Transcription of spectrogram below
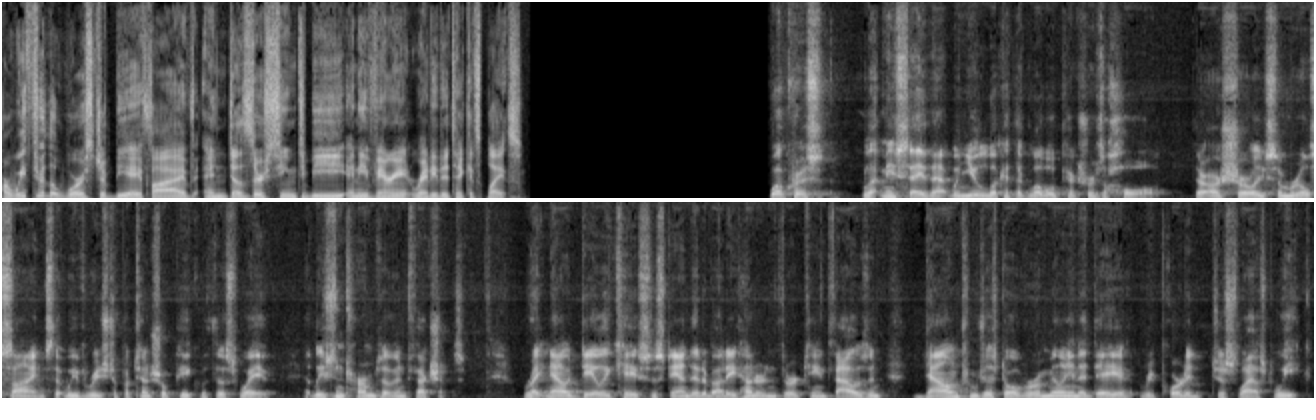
Are we through the worst of BA5, and does there seem to be any variant ready to take its place? Well, Chris, let me say that when you look at the global picture as a whole, there are surely some real signs that we've reached a potential peak with this wave, at least in terms of infections. Right now, daily cases stand at about 813,000, down from just over a million a day reported just last week.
